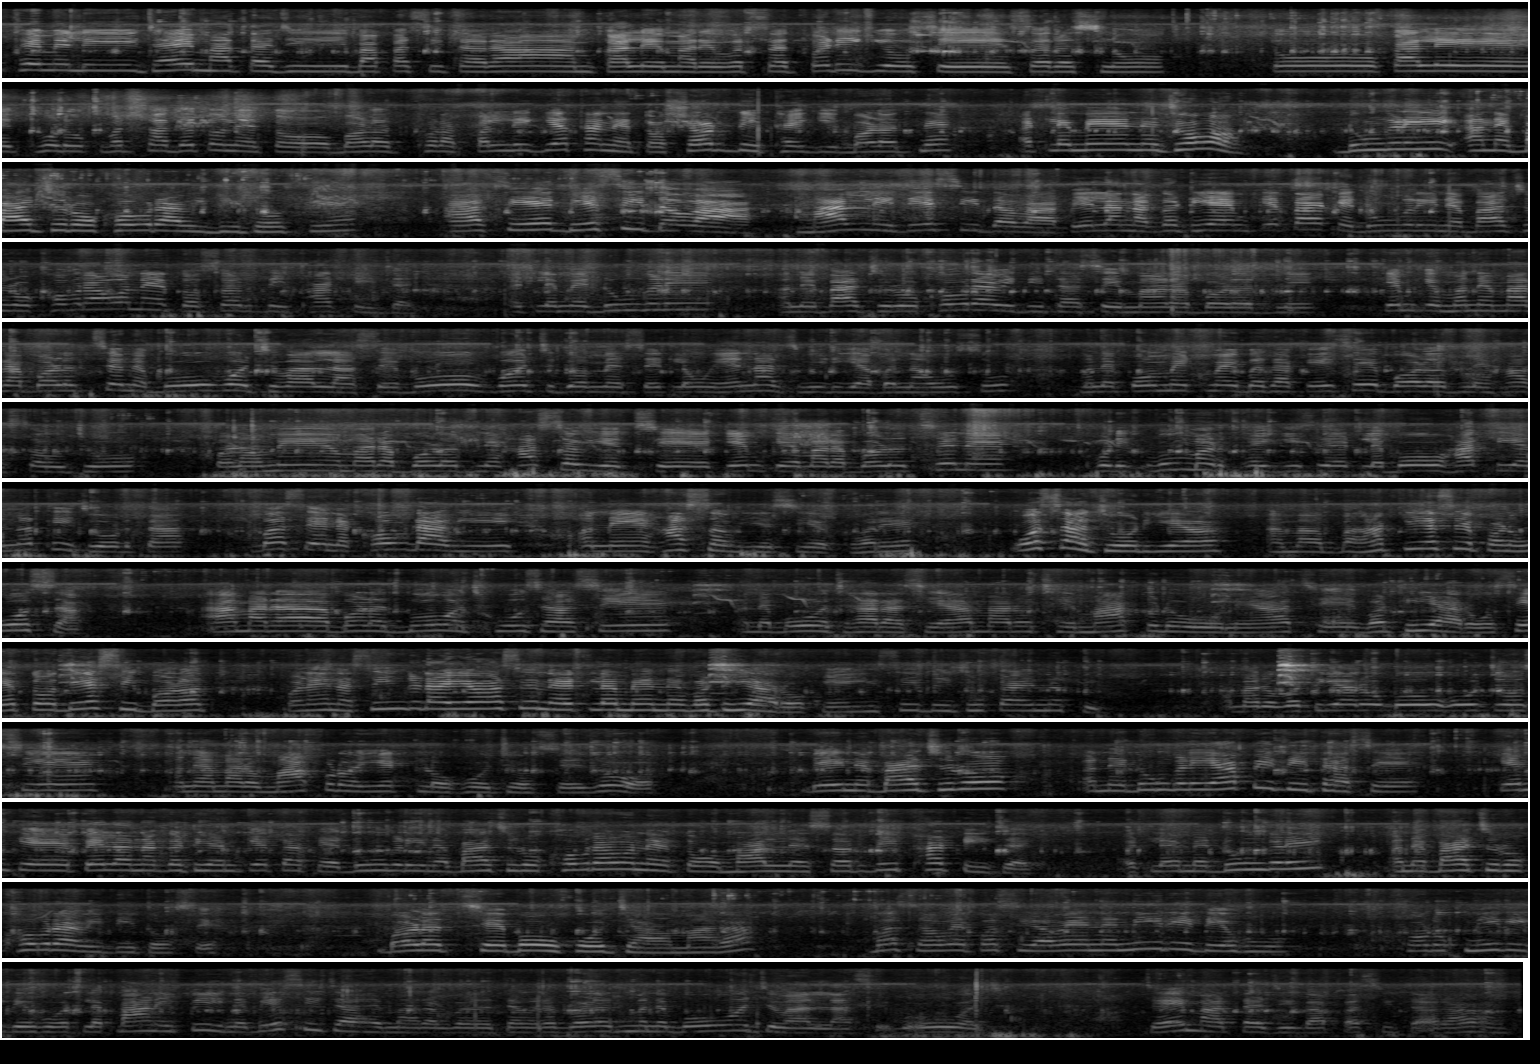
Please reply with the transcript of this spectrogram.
YouTube family જય માતાજી. બાપા સીતારામ. કાલે અમારે વરસાદ પડી ગયો છે સરસનો. તો કાલે થોડોક વરસાદ હતો ને તો બળદ થોડા પલ્લી ગયા હતા ને તો શરદી થઈ ગઈ બળદને. એટલે મેં એને જોવો, ડુંગળી અને બાજરો ખવડાવી દીધો છે. આ છે દેશી દવા, માલની દેશી દવા. પહેલાંના ગઢિયા એમ કહેતા કે ડુંગળીને બાજરો ખવડાવો ને તો શરદી ફાટી જાય. એટલે મેં ડુંગળી અને બાજરો ખવડાવી દીધા છે મારા બળદને. કેમ કે મને મારા બળદ છે ને બહુ જ વાલા છે, બહુ જ ગમે છે, એટલે હું એના જ વિડીયા બનાવું છું. મને કોમેન્ટમાંય બધા કહે છે, બળદને હાંસવજો. પણ અમે અમારા બળદને હાંસવીએ જ છીએ. કેમ કે અમારા બળદ છે ને થોડીક ઉંમર થઈ ગઈ છે, એટલે બહુ હાથિયા નથી જોડતા. બસ એને ખવડાવીએ અને હાંસવીએ છીએ ઘરે. ઓછા જોડીએ. આમાં હાંકીએ છીએ પણ ઓછા. આ મારા બળદ બહુ જ ખોજા છે અને બહુ જ સારા છે. આ મારો છે માકડો ને આ છે વઢિયારો. છે તો દેશી બળદ, પણ એના શિંગડા એવા છે ને એટલે મેં એને વઢિયારો કે એ સી બીજું કાંઈ નથી અમારો વઢિયારો બહુ હોજો છે અને અમારો માકડો એટલો હોજો છે. જો બેને બાજરો અને ડુંગળી આપી દીધા છે. કેમ કે પહેલાંના ગઢિયા એમ કહેતા કે ડુંગળીને બાજરો ખવડાવો ને તો માલને શરદી ફાટી જાય. એટલે અમે ડુંગળી અને બાજરો ખવડાવી દીધો છે. બળદ છે, બહુ હોજા અમારા. બસ હવે પછી હવે એને નીરી દેવું. થોડુંક નીરી દેવું એટલે પાણી પીને બેસી જાય મારા બળદ. અમારા બળદ મને બહુ જ વાલા છે બહુ જ. જય માતાજી, બાપા સીતારામ.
